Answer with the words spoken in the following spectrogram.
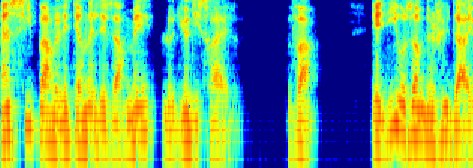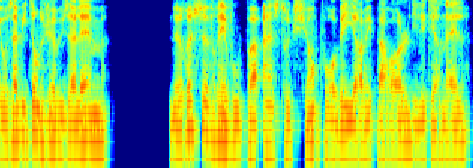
Ainsi parle l'Éternel des armées, le Dieu d'Israël. Va, et dis aux hommes de Juda et aux habitants de Jérusalem, Ne recevrez-vous pas instruction pour obéir à mes paroles, dit l'Éternel?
